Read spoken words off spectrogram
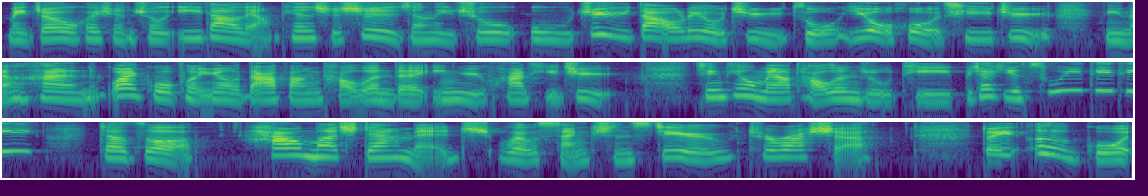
每周我会选出一到两篇时事，整理出五句到六句左右或七句，你能和外国朋友大方讨论的英语话题句。今天我们要讨论主题比较严肃一点点，叫做 How much damage will sanctions do to Russia？对俄国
